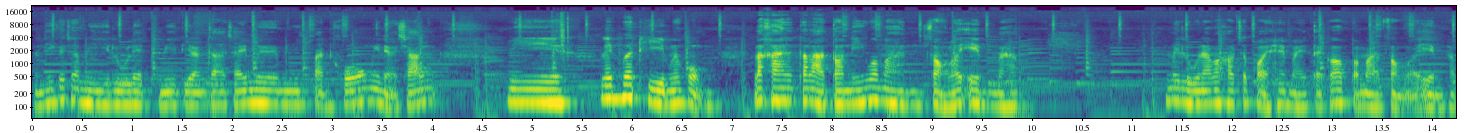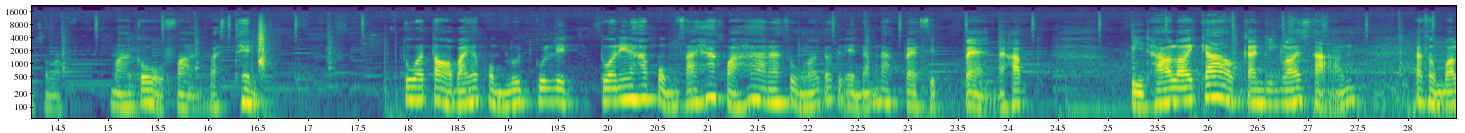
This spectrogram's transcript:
อันนี้ก็จะมีรูเล็ตมีตีลังกาใช้มือมีปั่นโค้งมีเหนือชั้น มีเล่นเพื่อทีมครับผม ราคาในตลาดตอนนี้ประมาณ 200M นะครับ ไม่รู้นะว่าเขาจะปล่อยให้ไหม แต่ก็ประมาณ 200M ครับสำหรับ Margo f a n b a s t e n ตัวต่อไปครับผมรุดกุลิตตัวนี้นะครับผมซ้าย 5 ขวา 5 นะ สูง 191 น้ำหนัก 88 นะครับฝีเท้า 109 การยิง 103 การส่งบอล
